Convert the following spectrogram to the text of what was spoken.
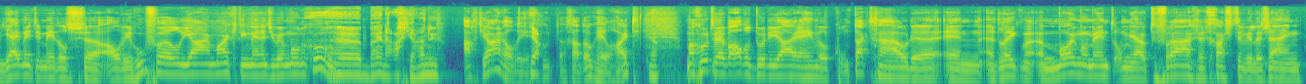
jij bent inmiddels alweer hoeveel jaar marketingmanager bij? Eh, bijna acht jaar nu. Acht jaar alweer. Ja. Goed, dat gaat ook heel hard. Ja. Maar goed, we hebben altijd door de jaren heen wel contact gehouden. En het leek me een mooi moment om jou te vragen, gast te willen zijn,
